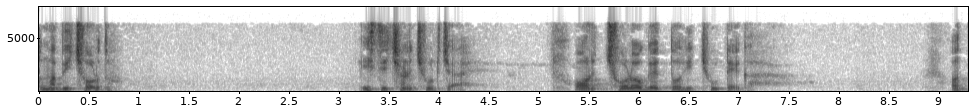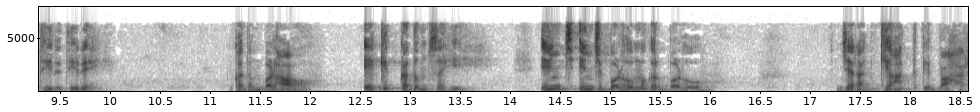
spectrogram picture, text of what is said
तुम अभी छोड़ दो। इसी क्षण छूट जाए। और छोड़ोगे तो ही छूटेगा। और धीरे धीरे कदम बढ़ाओ। एक एक कदम सही। इंच इंच बढ़ो मगर बढ़ो। जरा ज्ञात के बाहर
